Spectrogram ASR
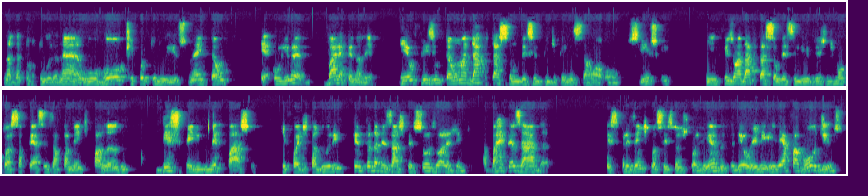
da tortura, né? o horror que foi tudo isso. Né? Então, é, o livro é, vale a pena ler. E eu fiz, então, uma adaptação desse, pedi permissão ao, ao Kuczynski, e fiz uma adaptação desse livro e a gente montou essa peça exatamente falando desse período nefasto que foi a ditadura e tentando avisar as pessoas, olha, gente, a barra é pesada. Esse presente que vocês estão escolhendo, entendeu? Ele, ele é a favor disso.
